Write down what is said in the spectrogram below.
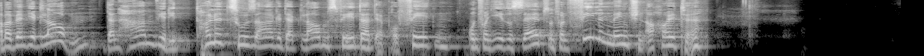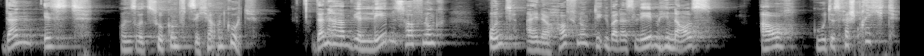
Aber wenn wir glauben, dann haben wir die tolle Zusage der Glaubensväter, der Propheten und von Jesus selbst und von vielen Menschen auch heute, dann ist unsere Zukunft sicher und gut. Dann haben wir Lebenshoffnung und eine Hoffnung, die über das Leben hinaus auch Gutes verspricht.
